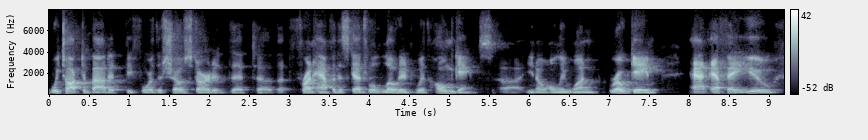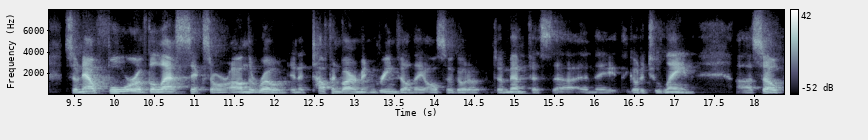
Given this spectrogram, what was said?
We talked about it before the show started that uh, the front half of the schedule loaded with home games. Uh, you know, only one road game at FAU. So now four of the last six are on the road in a tough environment in Greenville. They also go to, to Memphis uh, and they, they go to Tulane. Uh, so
